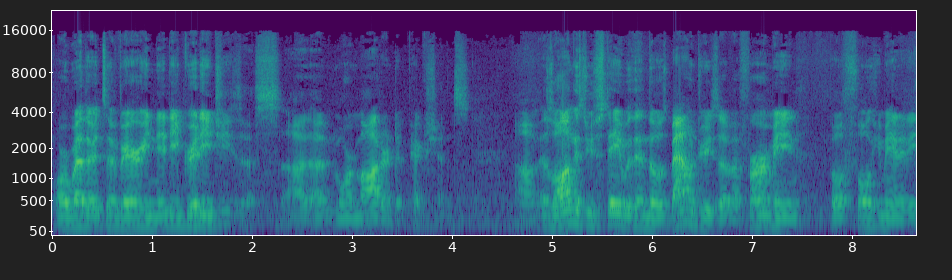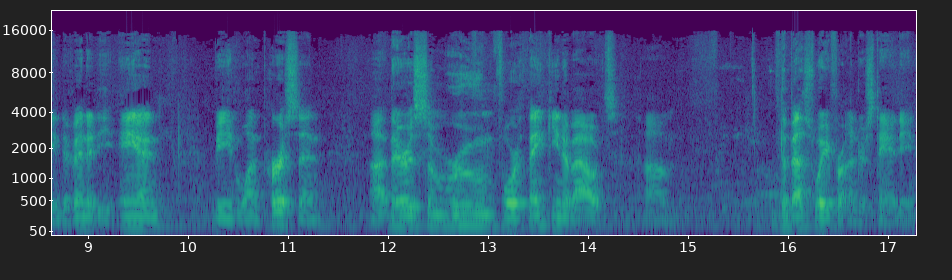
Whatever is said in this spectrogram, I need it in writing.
or whether it's a very nitty gritty Jesus, uh, more modern depictions. Um, as long as you stay within those boundaries of affirming both full humanity and divinity and being one person, uh, there is some room for thinking about um, the best way for understanding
